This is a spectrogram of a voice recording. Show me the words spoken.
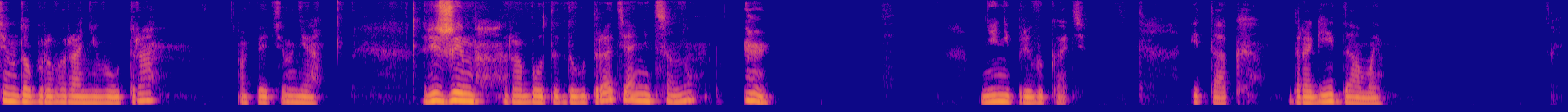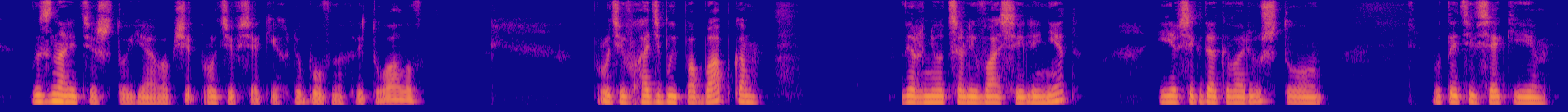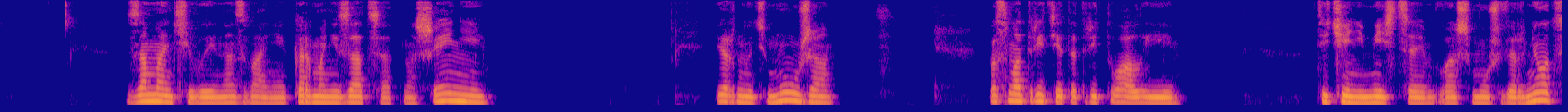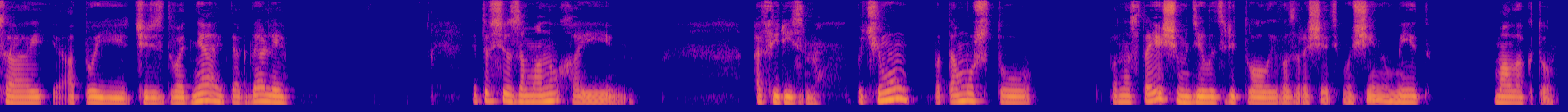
Всем доброго раннего утра. Опять у меня режим работы до утра тянется, но мне не привыкать. Итак, дорогие дамы, вы знаете, что я вообще против всяких любовных ритуалов, против ходьбы по бабкам, вернется ли Вася или нет. И я всегда говорю, что вот эти всякие заманчивые названия, гармонизация отношений, вернуть мужа. Посмотрите этот ритуал, и в течение месяца ваш муж вернется, а то и через два дня и так далее. Это все замануха и аферизм. Почему? Потому что по-настоящему делать ритуалы и возвращать мужчин умеет мало кто.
